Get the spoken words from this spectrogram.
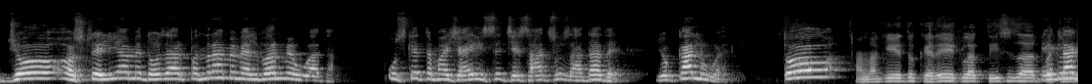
जो ऑस्ट्रेलिया में 2015 में मेलबर्न में हुआ था। उसके तमाशाई इससे छह सात सौ ज़्यादा थे जो कल हुआ है। तो हालाँकि ये तो कह रहे एक लाख तीस हज़ार एक लाख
